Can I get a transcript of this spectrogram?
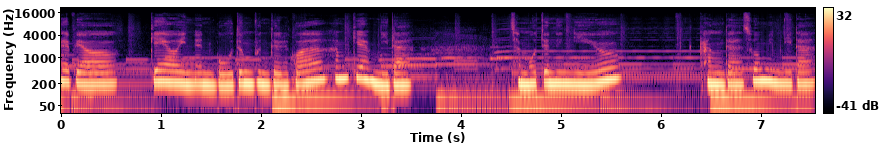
새벽 깨어있는 모든 분들과 함께합니다. 잠 못 드는 이유 강다솜입니다.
